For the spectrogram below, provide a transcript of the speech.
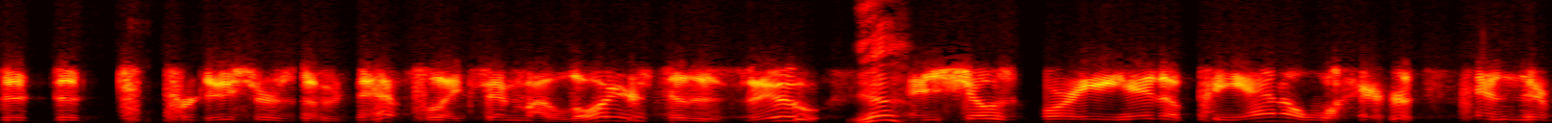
the the producers of Netflix and my lawyers to the zoo. Yeah. And shows where he hit a piano wire, and their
